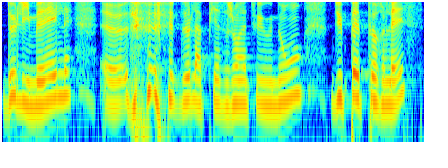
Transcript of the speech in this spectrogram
de l'email, de la pièce jointe oui ou non, du paperless.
